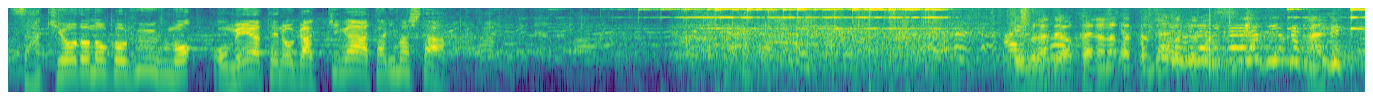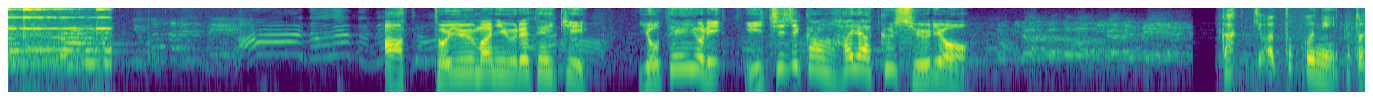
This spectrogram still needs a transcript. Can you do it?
た先ほどのご夫婦もお目当ての楽器が当たりました。手ぶらでは帰らなかったんでよかったです、はい、あっという間に売れていき予定より1時間早く終了楽器は特にあと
